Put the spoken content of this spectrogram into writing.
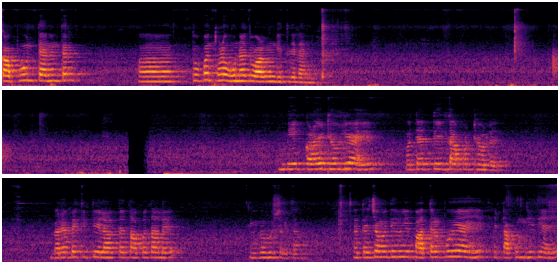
कापून त्यानंतर तो पण थोडा उन्हात वाळवून घेतलेला आहे. मी एक कढाई ठेवली आहे व त्यात तेल तापत ठेवलं आहे बऱ्यापैकी तेल आता तापत आलं आहे तुम्ही बघू शकता. तर त्याच्यामध्ये मी पातळ पोहे आहेत हे टाकून घेते आहे.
